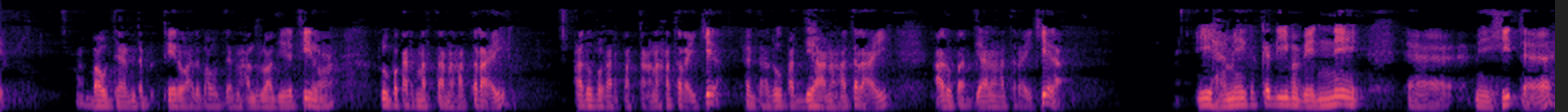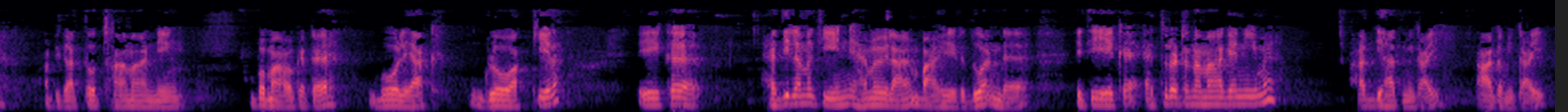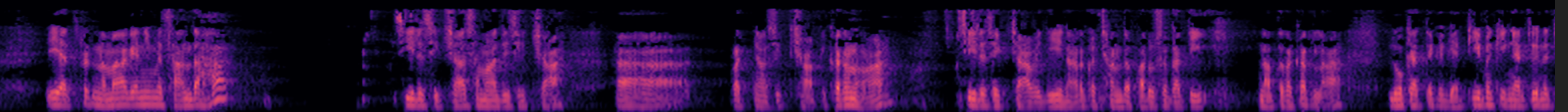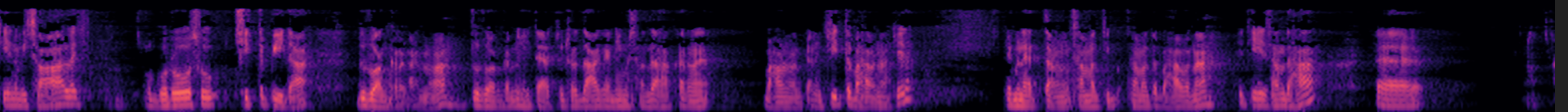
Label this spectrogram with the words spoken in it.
බෞද්ධයන්ට තේරවාද බෞද්ධයන් හඳුලා දීලා තියෙනවා. රූප කර්මස්ථාන හතරයි අරූප කර්මස්ථාන හතරයි කියලා. නැත්නම් රූප ධානය හතරයි අරූප ධානය හතරයි කියලා. මේ හැම එකකදීම වෙන්නේ මේ හිත අපි ගත්තොත් සාමාන්‍යයෙන් උපමාවකට බෝලයක් ග්ලෝවක් කියලා ඒක හැදිලම තියෙන්නේ හැම වෙලාවෙම බාහිරට දුවන්න. ඉතින් ඒක ඇතුළට නමා ගැනීම ආධ්‍යාත්මිකයි ආගමිකයි. ඒ ඇතුළට නමා ගැනීම සඳහා සීල ශික්ෂා සමාධි ශික්ෂා ප්‍රඥා ශික්ෂා අපි කරනවා. සීල ශික්ෂාවේදී නරක ඡන්ද පරුස ගති නතර කරලා ලෝකයේත් එක්ක ගැටීමකින් ඇති වෙන තියෙන විශාල ගොරෝසු චිත්ත පීඩා දුරුවන් කර ගන්නවා දුරුවන් කරන හිත ඇතුළට දා ගැනීම සඳහා කරන භාවනාවක් කරන චිත්ත භාවනා කියලා. එහෙම නැත්නම් සමති සමත භාවනා. ඉතින් ඒ සඳහා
